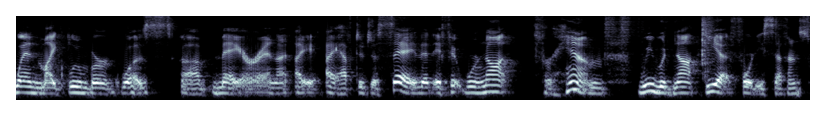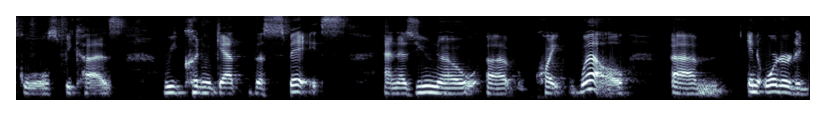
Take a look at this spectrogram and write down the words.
when Mike Bloomberg was uh, mayor. And I, I have to just say that if it were not for him, we would not be at 47 schools because we couldn't get the space. And as you know uh, quite well, um, in order to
